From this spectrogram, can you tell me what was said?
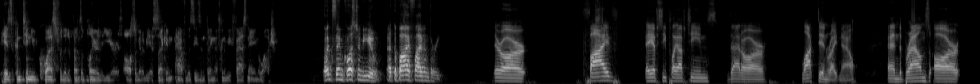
his continued quest for the defensive player of the year is also going to be a second half of the season thing that's going to be fascinating to watch. Doug, same question to you. At the bye, five and three. There are five AFC playoff teams that are locked in right now, and the Browns are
